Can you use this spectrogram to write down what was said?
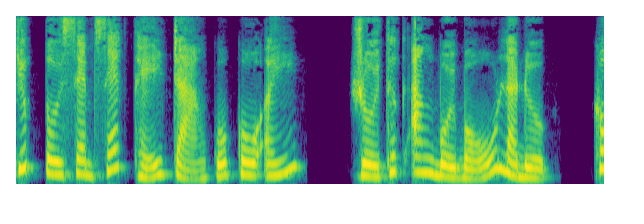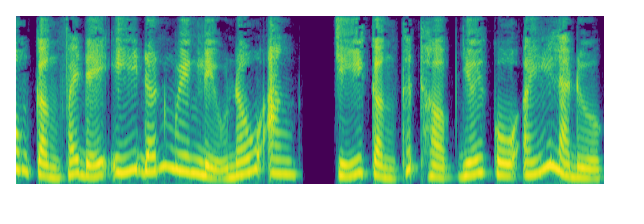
giúp tôi xem xét thể trạng của cô ấy, rồi thức ăn bồi bổ là được, không cần phải để ý đến nguyên liệu nấu ăn, chỉ cần thích hợp với cô ấy là được.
